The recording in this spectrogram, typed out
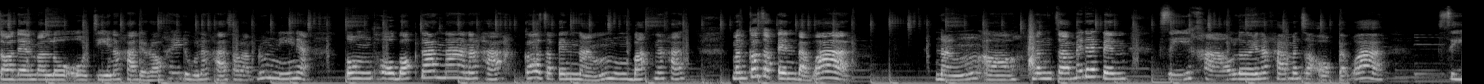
Jordan 1 Low OG นะคะ เดี๋ยวเราให้ดูนะคะสำหรับรุ่นนี้เนี่ย ตรงโทบ็อกด้านหน้านะคะ ก็จะเป็นหนังนูบักนะคะ มันก็จะเป็นแบบว่าหนังเออมันจะไม่ได้เป็นสีขาวเลยนะคะ มันจะออกแบบว่าสี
